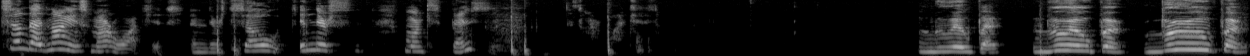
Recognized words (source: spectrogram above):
some that's not even smartwatches, and they're so, and they're more expensive smartwatches. Blooper, blooper, blooper.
